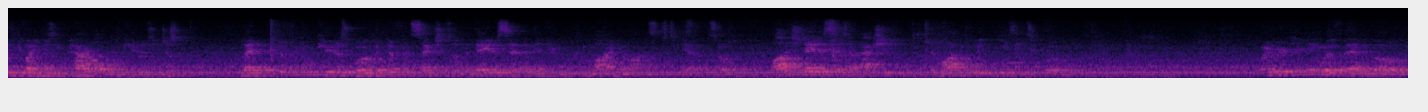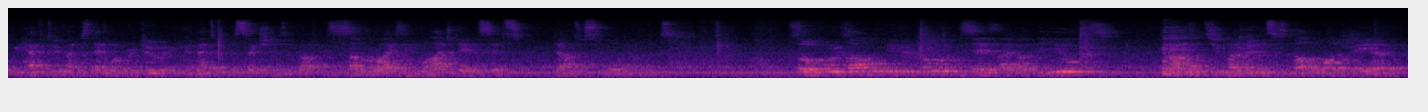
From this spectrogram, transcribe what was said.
easily by using parallel computers. You just let different computers work with different sections of the data set and then you combine your answers together. So large data sets are actually remarkably easy to work with. When we're with them though, we have to understand what we're doing and that's what this section is about, is summarizing large data sets down to small numbers. So for example, if your coworker says, I've got the yields 1,200, this is not a lot of data,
